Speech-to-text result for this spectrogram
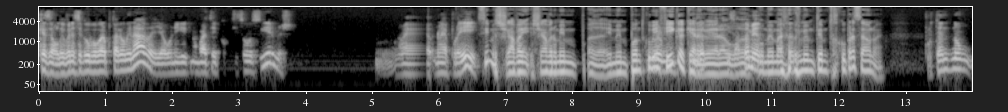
quer dizer, o Livrense acabou agora por estar eliminada e é a única que não vai ter competição a seguir, mas não é, não é por aí. Sim, mas chegava, chegava no mesmo, em mesmo ponto que o Benfica, que era, era o, o, mesmo, o mesmo tempo de recuperação, não é? Portanto, não,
